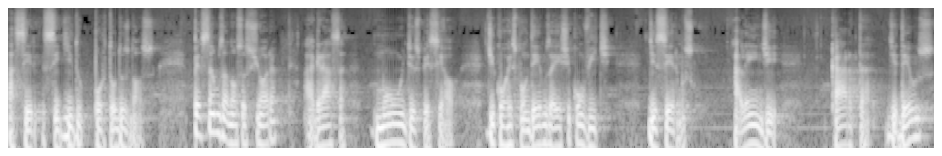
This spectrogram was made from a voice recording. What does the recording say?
a ser seguido por todos nós. Peçamos a Nossa Senhora a graça muito especial de correspondermos a este convite, de sermos, além de carta de Deus,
